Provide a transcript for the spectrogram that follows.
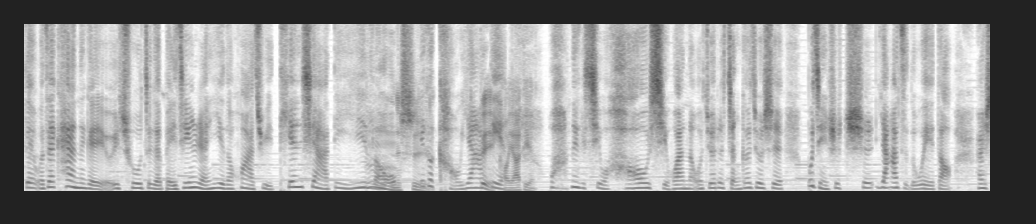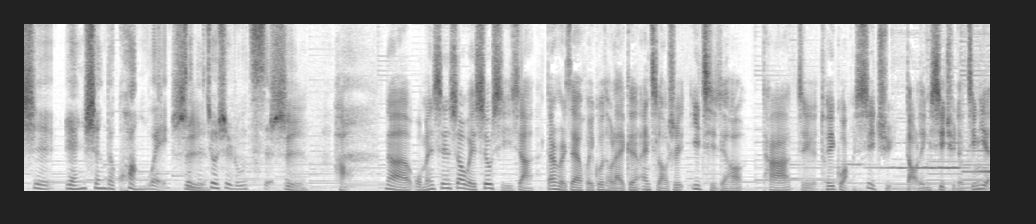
对我在看那个有一出这个北京人艺的话剧《天下第一楼》，嗯、是一个烤鸭店，烤鸭店。哇，那个戏我好喜欢呢，我觉得。整个就是不仅是吃鸭子的味道，而是人生的况味，真的就是如此。是好，那我们先稍微休息一下，待会儿再回过头来跟安琪老师一起聊他这个推广戏曲、导聆戏曲的经验。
